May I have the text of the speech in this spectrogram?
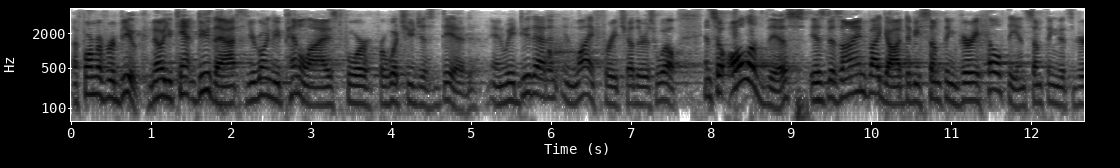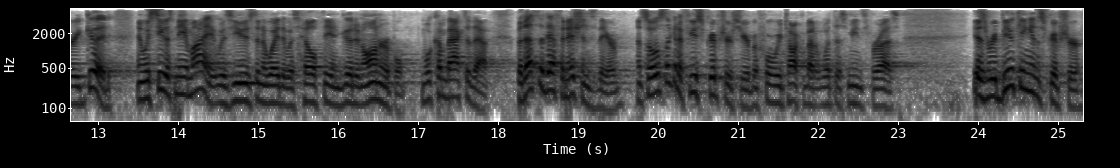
a form of rebuke. No, you can't do that. You're going to be penalized for, for what you just did. And we do that in, in life for each other as well. And so all of this is designed by God to be something very healthy and something that's very good. And we see with Nehemiah, it was used in a way that was healthy and good and honorable. We'll come back to that. But that's the definitions there. And so let's look at a few scriptures here before we talk about what this means for us. Is rebuking in Scripture.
